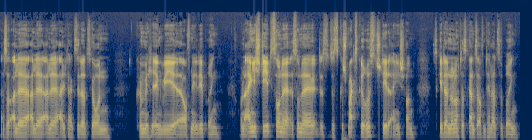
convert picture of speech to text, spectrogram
Also alle alle alle Alltagssituationen können mich irgendwie äh, auf eine Idee bringen. Und eigentlich steht so eine, so eine, das, das Geschmacksgerüst steht eigentlich schon. Es geht dann nur noch, das Ganze auf den Teller zu bringen.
